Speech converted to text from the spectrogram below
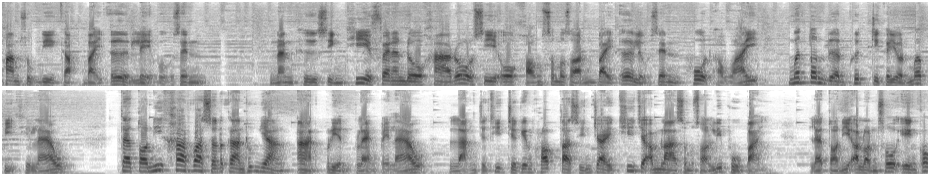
ความสุขดีกับไบเออร์เลเวลเซนนั่นคือสิ่งที่เฟรนันโด คาโรซีโอของสโมสรไบเออร์เลเวลเซนพูดเอาไว้ เมื่อต้นเดือนพฤศจิกายนเมื่อปีที่แล้วแต่ตอนนี้คาดว่าสถานการณ์ทุกอย่างอาจเปลี่ยนแปลงไปแล้ว หลังจากที่เจอเกนครอปตัดสินใจที่จะอำลาสโมสรลิเวอร์พูไป และตอนนี้อลอนโซเองก็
